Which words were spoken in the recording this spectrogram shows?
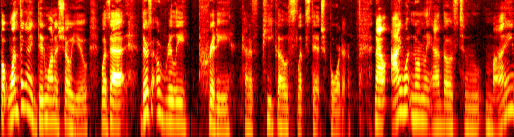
But one thing I did want to show you was that there's a really pretty kind of picot slip stitch border. Now, I wouldn't normally add those to my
